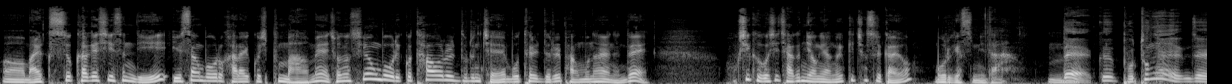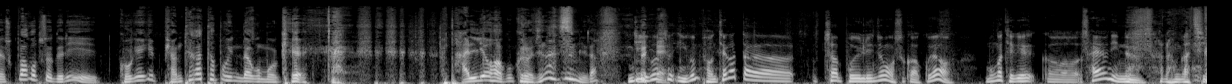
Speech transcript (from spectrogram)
어, 말쑥하게 씻은 뒤 일상복으로 갈아입고 싶은 마음에 저는 수영복을 입고 타월을 두른 채 모텔들을 방문하였는데 혹시 그것이 작은 영향을 끼쳤을까요? 모르겠습니다. 음. 네, 그 보통의 이제 숙박업소들이 고객이 변태 같아 보인다고 뭐 이렇게 반려하고 그러진 않습니다. 근데 네. 이것은 이건 변태 같다 차 보일 일은 좀 없을 것 같고요. 뭔가 되게 어, 사연이 있는 사람 같이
